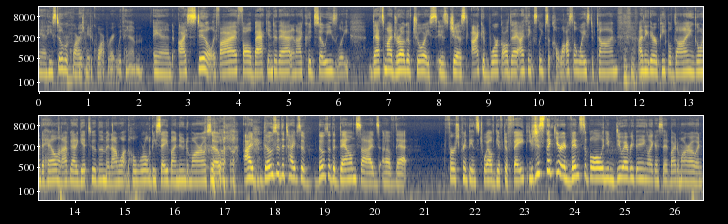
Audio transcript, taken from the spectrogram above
And he still requires me to cooperate with him. And I still, if I fall back into that, and I could so easily, that's my drug of choice is just, I could work all day. I think sleep's a colossal waste of time. I think there are people dying and going to hell, and I've got to get to them, and I want the whole world to be saved by noon tomorrow. So I, those are the types of, those are the downsides of that 1 Corinthians 12 gift of faith. You just think you're invincible and you can do everything, like I said, by tomorrow. And,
